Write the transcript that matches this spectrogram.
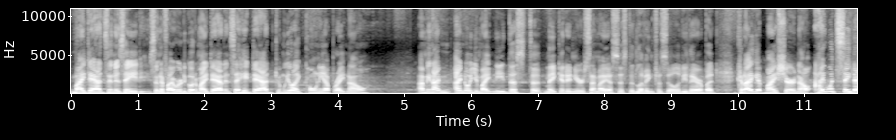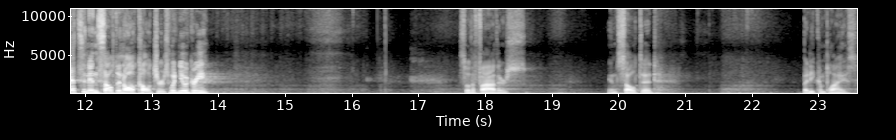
My dad's in his 80s, and if I were to go to my dad and say, Hey, Dad, can we like pony up right now? I mean, I'm, i know you might need this to make it in your semi assisted living facility there, but could I get my share now? I would say that's an insult in all cultures. Wouldn't you agree? So the father's insulted, but he complies.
